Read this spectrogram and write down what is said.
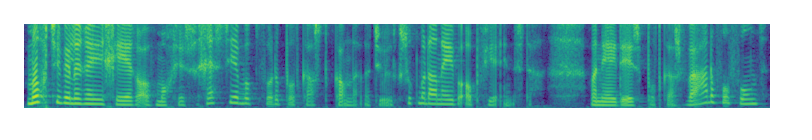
Mocht je willen reageren of mocht je een suggestie hebben voor de podcast, kan dat natuurlijk. Zoek me dan even op via Insta. Wanneer je deze podcast waardevol vond,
